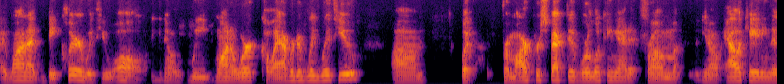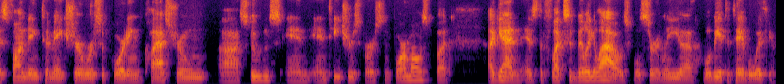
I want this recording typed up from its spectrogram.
I want to be clear with you all. You know, we want to work collaboratively with you, um, but from our perspective, we're looking at it from, you know, allocating this funding to make sure we're supporting classroom uh, students and, and teachers first and foremost. But again, as the flexibility allows, we'll certainly, uh, we'll be at the table with you.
